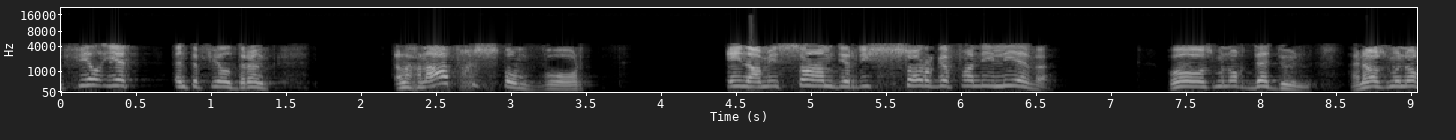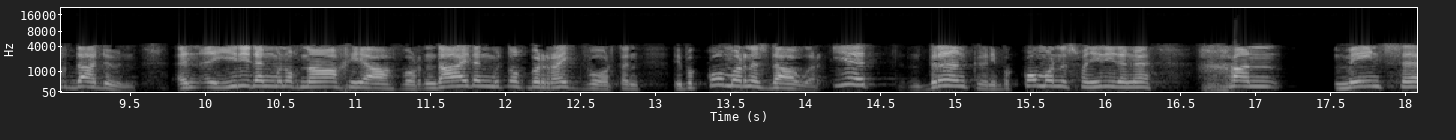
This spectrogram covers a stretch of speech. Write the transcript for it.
Te veel eet en te veel drink. Hulle gaan afgestomp word en daarmee saam deur die sorges van die lewe. O, ons moet nog dit doen en ons moet nog dat doen. En, en hierdie ding moet nog nagejaag word en daai ding moet nog bereik word en die bekommernis daaroor. Eet en drink en die bekommernis van hierdie dinge gaan mense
